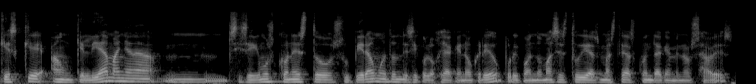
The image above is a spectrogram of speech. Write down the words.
que es que aunque el día de mañana, mm, si seguimos con esto, supiera un montón de psicología que no creo, porque cuando más estudias más te das cuenta que menos sabes,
